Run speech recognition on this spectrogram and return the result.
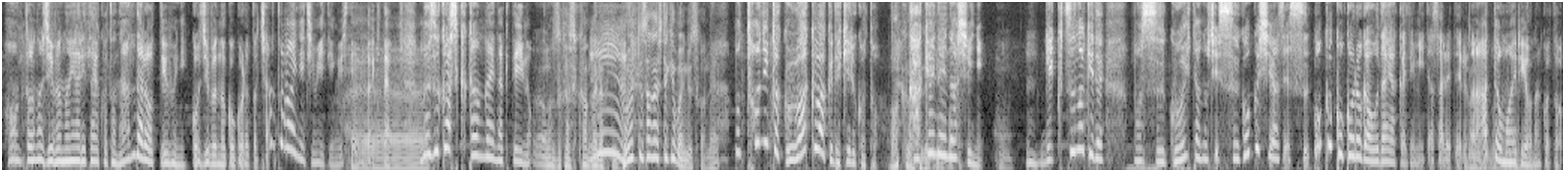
本当の自分のやりたいことなんだろうっていうふうにご自分の心とちゃんと毎日ミーティングしていただきたい。難しく考えなくていいの。難しく考えなくていい。うんどうやって探していけばいいんですかねもうとにかくワクワクできること。ワクワクかけねなしに。うんうん、理屈抜きで、もうすごい楽しい、すごく幸せ、すごく心が穏やかで満たされてるなって思えるようなこと。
